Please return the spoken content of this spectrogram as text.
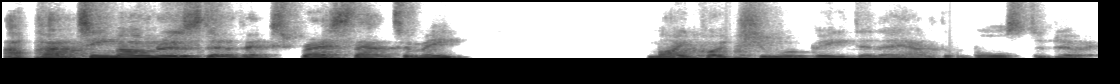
I've had team owners that have expressed that to me. My question would be, do they have the balls to do it?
